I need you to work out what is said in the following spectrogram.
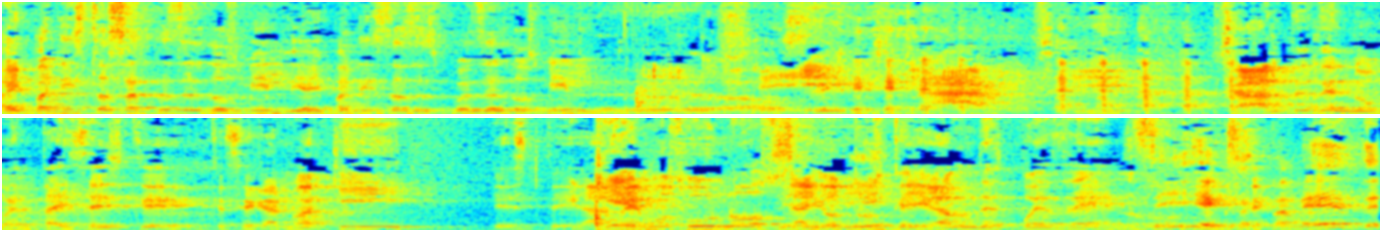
hay panistas antes del 2000 y hay panistas después del 2000. Oh, sí, pues claro, sí. O sea, antes del 96 que, que se ganó aquí, este, habemos unos y hay otros que llegaron después de, ¿no? Sí, Y se- exactamente.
